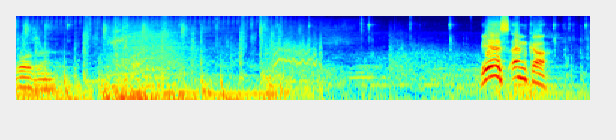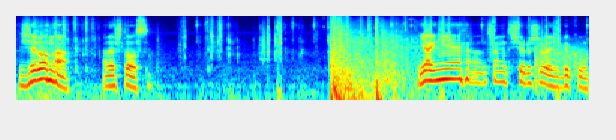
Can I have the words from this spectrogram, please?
Boże. Jest! MK! Zielona! Ale sztos. Jak nie? Czemu ty się ruszyłeś, byku?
